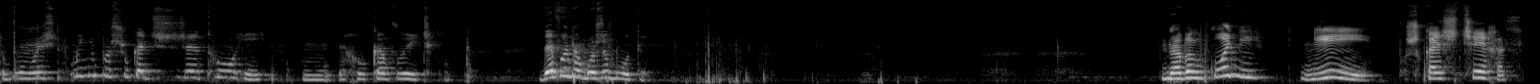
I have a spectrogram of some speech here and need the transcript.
допоможіть мені пошукати ще другий рукавичку. Де вона може бути? На балконі? Ні. Пошукай ще раз.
